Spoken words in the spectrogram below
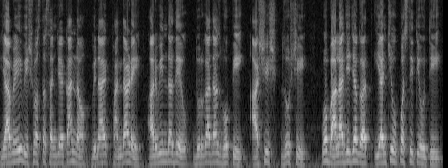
यावेळी विश्वस्त संजय कान्नव विनायक फांदाडे अरविंद देव दुर्गादास भोपी आशिष जोशी व बालाजी जगत यांची उपस्थिती होती.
